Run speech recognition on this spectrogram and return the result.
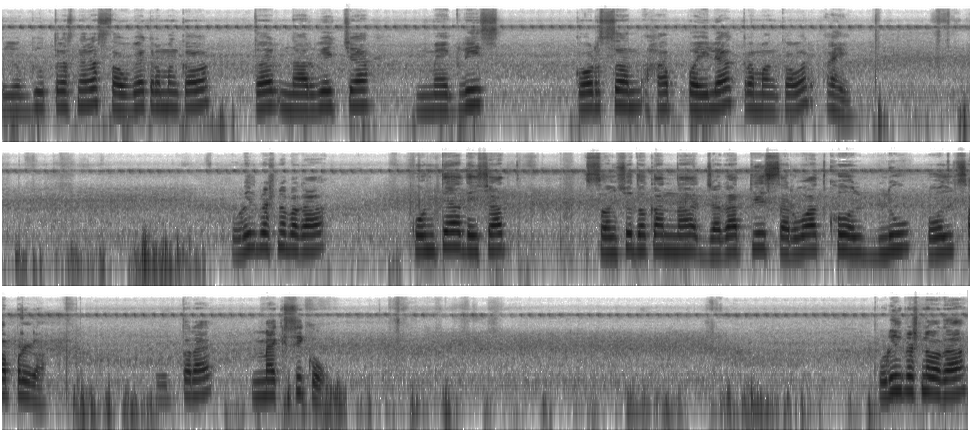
तर योग्य उत्तर असणारा सहाव्या क्रमांकावर. तर नॉर्वेच्या मॅग्रिस कॉर्सन हा पहिल्या क्रमांकावर आहे. पुढील प्रश्न बघा. कोणत्या देशात संशोधकांना जगातील सर्वात खोल ब्लू होल सापडला? उत्तर आहे मेक्सिको. पुढील प्रश्न बघा.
